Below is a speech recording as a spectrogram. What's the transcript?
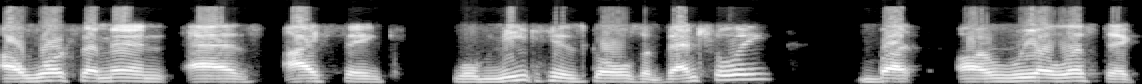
I'll work them in as I think will meet his goals eventually, but are realistic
